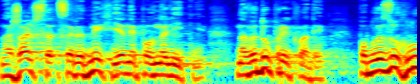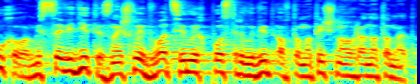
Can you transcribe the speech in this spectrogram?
На жаль, серед них є неповнолітні. Наведу приклади. Поблизу Глухова місцеві діти знайшли два цілих постріли від автоматичного гранатомета,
